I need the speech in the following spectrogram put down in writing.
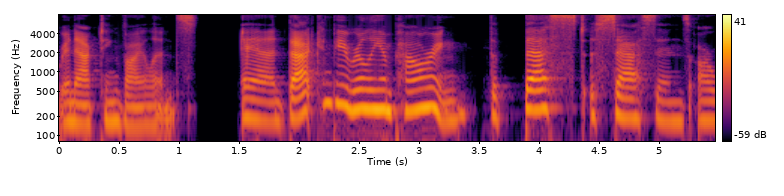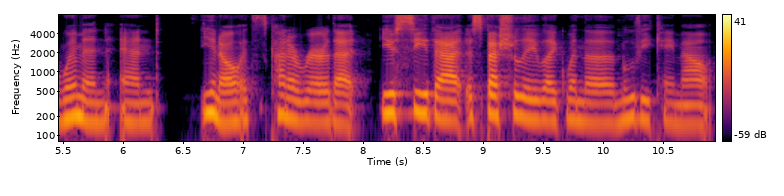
enacting violence, and that can be really empowering. The best assassins are women, and you know it's kind of rare that you see that, especially like when the movie came out,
